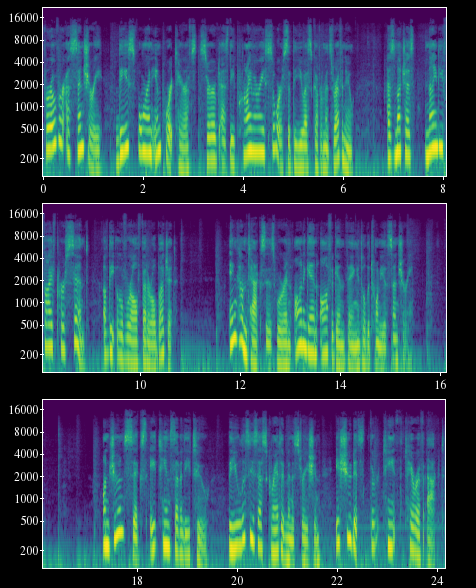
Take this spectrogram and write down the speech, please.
For over a century, these foreign import tariffs served as the primary source of the U.S. government's revenue, as much as 95% of the overall federal budget. Income taxes were an on again, off again thing until the 20th century. On June 6, 1872, the Ulysses S. Grant administration issued its 13th Tariff Act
